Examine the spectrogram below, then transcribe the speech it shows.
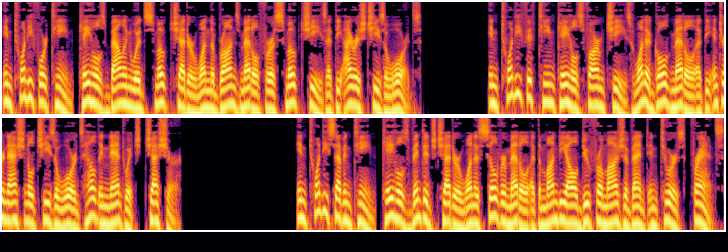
in 2014, Cahill's Ballinwood smoked cheddar won the bronze medal for a smoked cheese at the Irish Cheese Awards. In 2015 Cahill's Farm Cheese won a gold medal at the International Cheese Awards held in Nantwich, Cheshire. In 2017, Cahill's Vintage Cheddar won a silver medal at the Mondial du Fromage event in Tours, France.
